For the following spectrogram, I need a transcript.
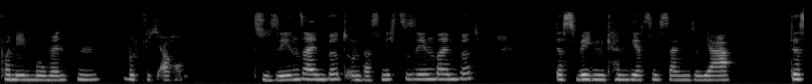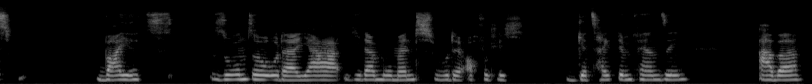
von den Momenten wirklich auch zu sehen sein wird und was nicht zu sehen sein wird. Deswegen können wir jetzt nicht sagen, so ja, das war jetzt so und so oder ja, jeder Moment wurde auch wirklich gezeigt im Fernsehen. Aber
